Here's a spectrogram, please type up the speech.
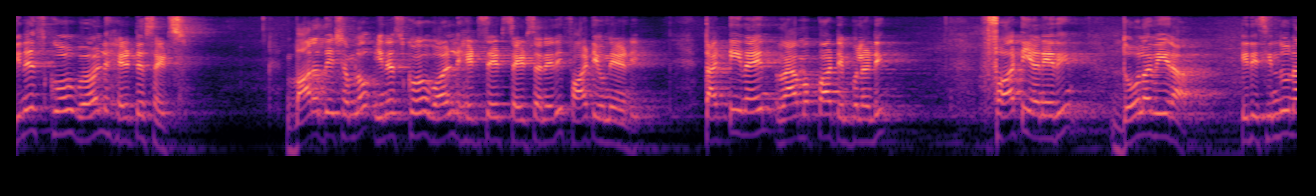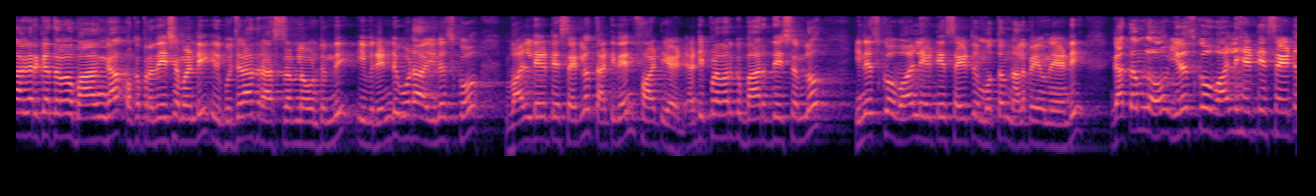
యునెస్కో వరల్డ్ హెరిటేజ్ సైట్స్. భారతదేశంలో UNESCO world head site sites అనేది ఫార్టీ ఉన్నాయండి. థర్టీ నైన్ రామప్ప టెంపుల్ అండి. ఫార్టీ అనేది దోలవీర. ఇది సింధు నాగరికతలో భాగంగా ఒక ప్రదేశం అండి. ఇది గుజరాత్ రాష్ట్రంలో ఉంటుంది. ఇవి రెండు కూడా యునెస్కో వరల్డ్ హెరిటేజ్ సైట్లో థర్టీ నైన్ ఫార్టీ అండి. అంటే ఇప్పటివరకు భారతదేశంలో యునెస్కో వరల్డ్ హెరిటేజ్ సైట్ మొత్తం నలభై ఉన్నాయండి. గతంలో UNESCO world heritage site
